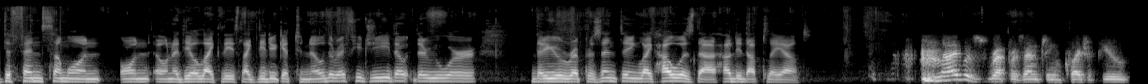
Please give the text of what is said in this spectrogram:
defend someone on on a deal like this? Like, did you get to know the refugee that, that you were that you were representing? Like, how was that? How did that play out? I was representing quite a few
